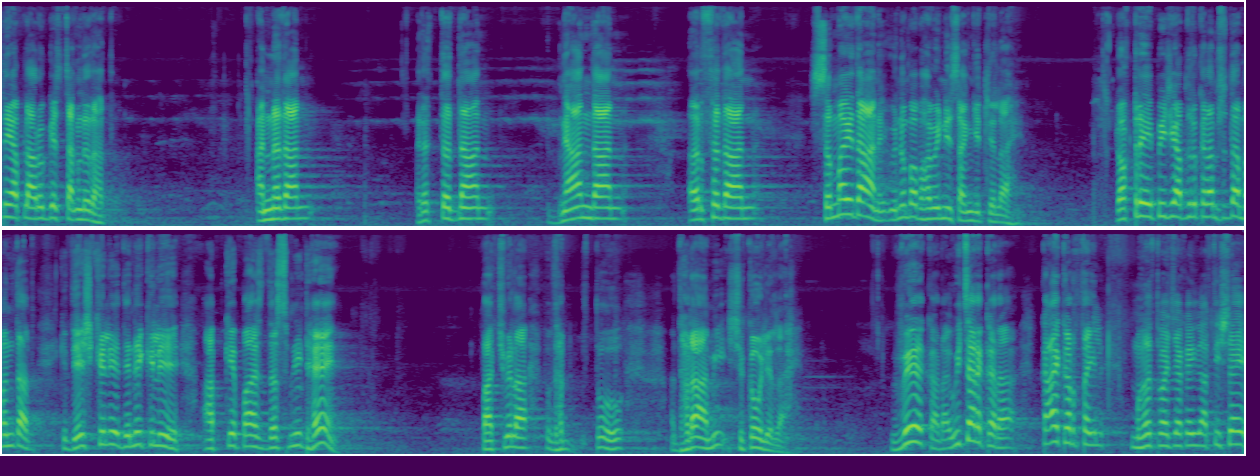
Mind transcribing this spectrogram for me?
नाही आपलं आरोग्य चांगलं राहतं. अन्नदान रक्तदान ज्ञानदान अर्थदान समयदान विनोबा भावेंनी सांगितलेलं आहे. डॉक्टर ए पी जे अब्दुल कलामसुद्धा म्हणतात की देश के लिए देने के लिए आपके पास दस मिनिट है. पाचवीला तो धड तो धडा आम्ही शिकवलेला आहे. वेळ काढा विचार करा काय करता येईल? महत्त्वाच्या काही अतिशय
